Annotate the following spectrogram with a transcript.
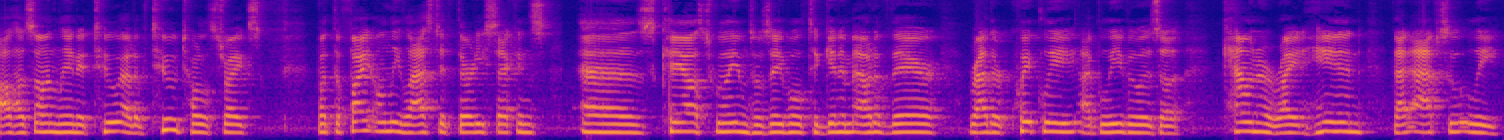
Alhassan landed 2 out of 2 total strikes, but the fight only lasted 30 seconds as Khaos Williams was able to get him out of there rather quickly. I believe it was a counter right hand that absolutely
